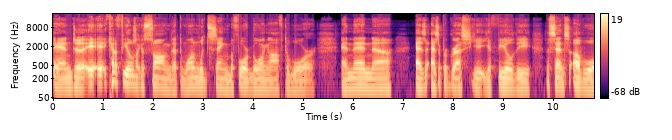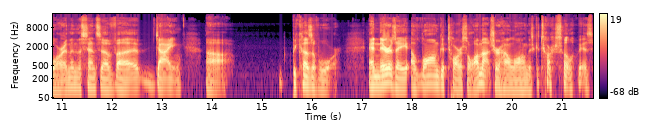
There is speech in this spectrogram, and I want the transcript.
And it, it kind of feels like a song that one would sing before going off to war. And then as as it progresses, you, you feel the the sense of war and then the sense of uh, dying uh, because of war. And there is a, a long guitar solo. I'm not sure how long this guitar solo is,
